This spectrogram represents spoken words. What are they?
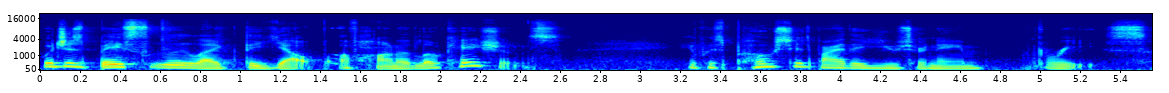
which is basically like the Yelp of haunted locations. It was posted by the username Breeze.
